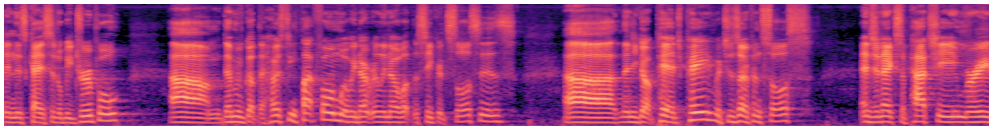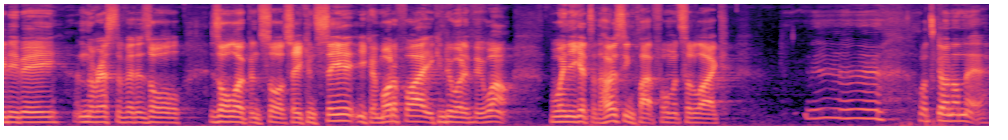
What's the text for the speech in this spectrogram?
in this case, it'll be Drupal. Um, then we've got the hosting platform where we don't really know what the secret source is. Uh, then you've got PHP, which is open source. Nginx, Apache, MariaDB, and the rest of it is all, is all open source. So you can see it, you can modify it, you can do whatever you want. But when you get to the hosting platform, it's sort of like, eh, what's going on there?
